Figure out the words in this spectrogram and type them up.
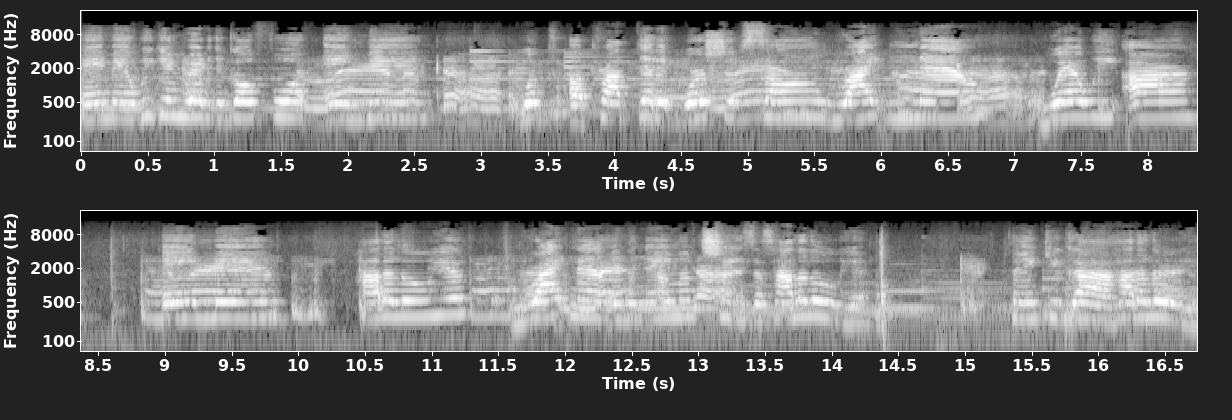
Amen. We getting ready to go forth. Amen. With a prophetic worship song right now, where we are. Amen. Hallelujah. Right now, in the name of Jesus. Hallelujah. Thank you, God. Hallelujah.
